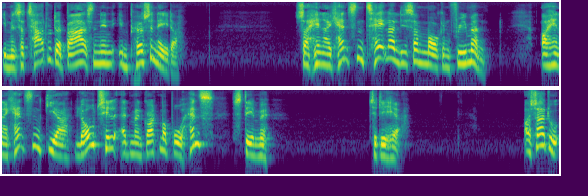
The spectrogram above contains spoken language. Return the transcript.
jamen så tager du da bare sådan en impersonator. Så Henrik Hansen taler ligesom Morgan Freeman, og Henrik Hansen giver lov til, at man godt må bruge hans stemme til det her. Og så er du,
